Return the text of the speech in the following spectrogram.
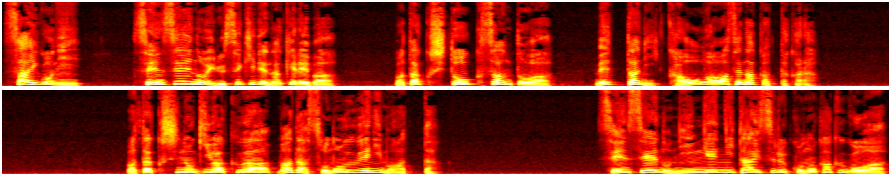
最後に先生のいる席でなければ私と奥さんとはめったに顔を合わせなかったから。私の疑惑はまだその上にもあった。先生の人間に対するこの覚悟は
